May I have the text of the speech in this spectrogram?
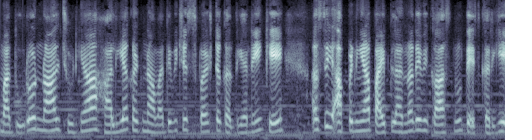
ਮਾਦੂਰੋ ਨਾਲ ਜੁੜੀਆਂ ਹਾਲੀਆ ਘਟਨਾਵਾਂ ਦੇ ਵਿੱਚ ਸਪਸ਼ਟ ਕਰਦੀਆਂ ਨੇ ਕਿ ਅਸੀਂ ਆਪਣੀਆਂ ਪਾਈਪਲਾਈਨਾਂ ਦੇ ਵਿਕਾਸ ਨੂੰ ਤੇਜ਼ ਕਰੀਏ।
